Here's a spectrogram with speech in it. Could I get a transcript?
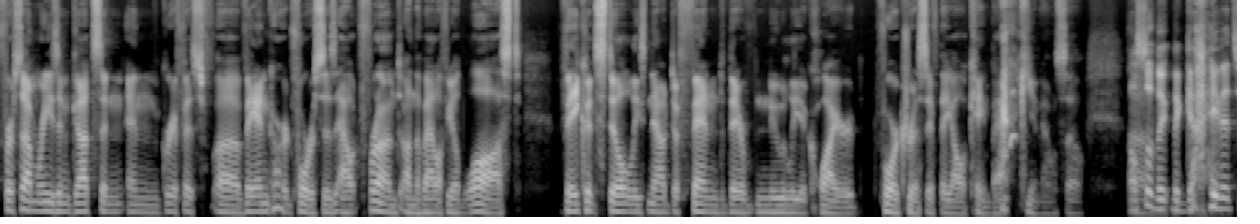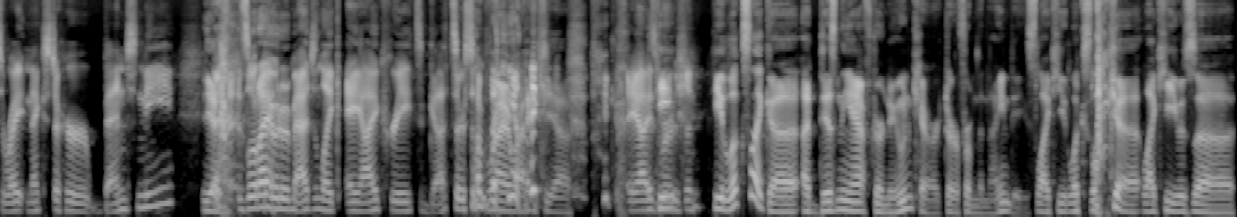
for some reason guts and and griffith's uh, vanguard forces out front on the battlefield lost they could still at least now defend their newly acquired fortress if they all came back you know so Also, um, the, the guy that's right next to her bent knee yeah is what I would imagine like AI creates guts or something. right right Like, yeah like AI's He- version. he looks like a, a disney afternoon character from the 90s like he looks like a like he was uh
